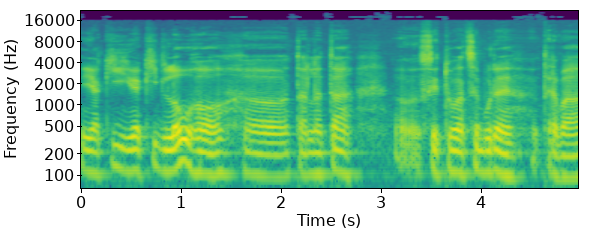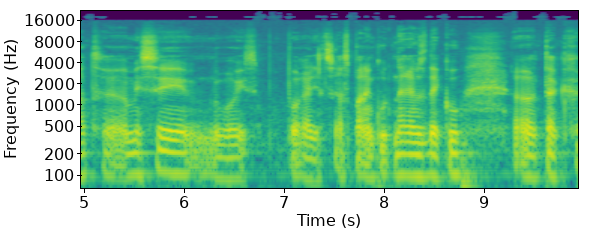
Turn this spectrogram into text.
jaký, jaký dlouho uh, tato uh, situace bude trvat. My si, nebo i poradě třeba s panem Kutnerem z Deku, tak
